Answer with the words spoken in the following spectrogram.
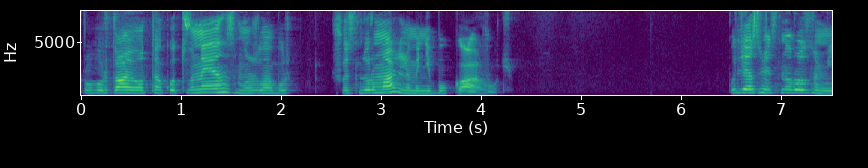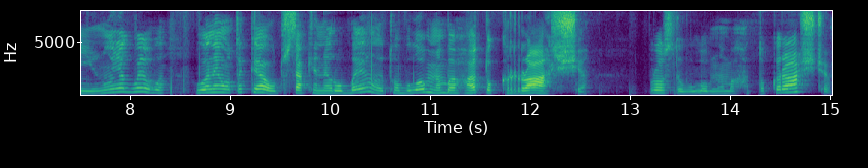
Прогортаю отак от вниз, можливо, щось нормальне мені покажуть. Бо я, звісно, розумію. Ну, якби вони отаке от всяке не робили, то було б набагато краще. Просто було б набагато краще.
